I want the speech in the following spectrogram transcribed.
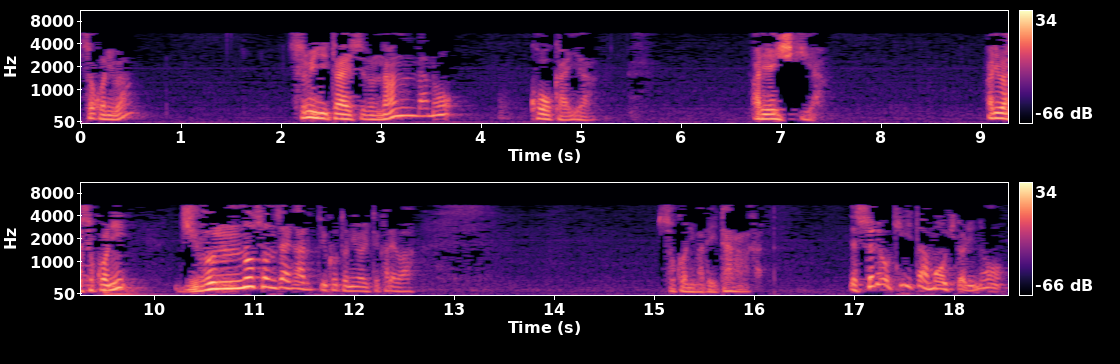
そこには、罪に対する何らの後悔や、あるいは意識や、あるいはそこに自分の存在があるということにおいて彼は、そこにまで至らなかった。で、それを聞いたもう一人の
